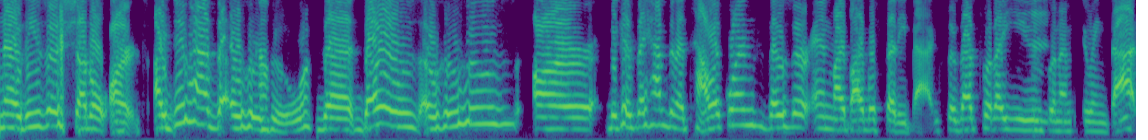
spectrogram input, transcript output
No, these are shuttle art. I do have the Ohuhu. The those Ohuhus are because they have the metallic ones. Those are in my Bible study bag, so that's what I use Mm. when I'm doing that.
